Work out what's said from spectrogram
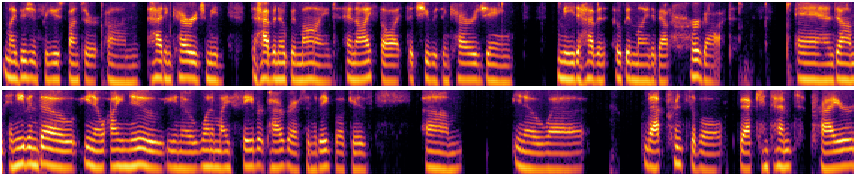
my Vision for You sponsor, um, had encouraged me to have an open mind, and I thought that she was encouraging me to have an open mind about her God and um and even though you know i knew you know one of my favorite paragraphs in the big book is um you know uh that principle that contempt prior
